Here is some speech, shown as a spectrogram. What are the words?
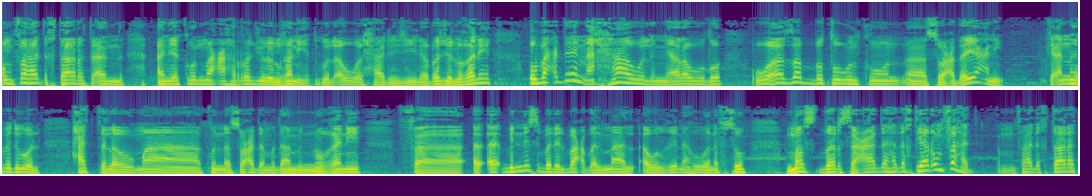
أم فهد اختارت ان أن يكون معها الرجل الغني. تقول أول حاجة يجيني الرجل الغني وبعدين أحاول إني أروضه واظبطه ونكون سعداء. يعني كأنها بتقول حتى لو ما كنا سعداء ما دام إنه غني فبالنسبه للبعض المال أو الغنى هو نفسه مصدر سعادة. هذا اختيار أم فهد. أم فهد اختارت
